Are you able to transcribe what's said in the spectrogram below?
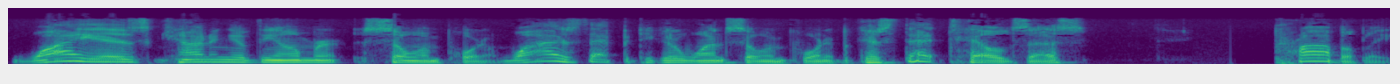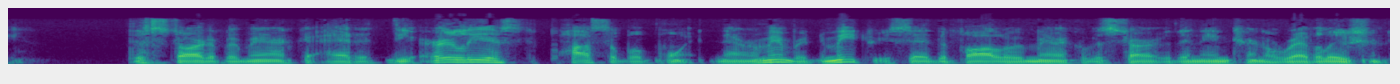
Why is counting of the Omer so important? Why is that particular one so important? Because that tells us probably the start of America at the earliest possible point. Now remember, Dimitri said the fall of America would start with an internal revolution.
